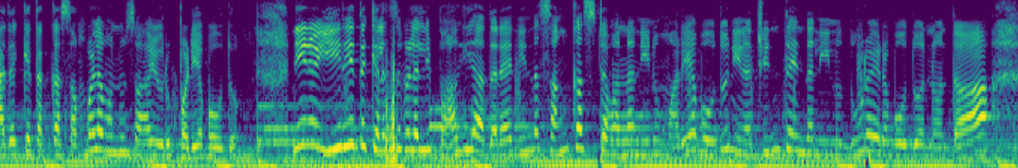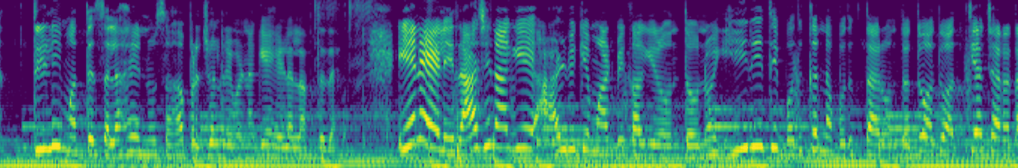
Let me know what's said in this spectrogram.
ಅದಕ್ಕೆ ತಕ್ಕ ಸಂಬಳವನ್ನು ಸಹ ಇವರು ಪಡೆಯಬಹುದು. ನೀನು ಈ ರೀತಿ ಕೆಲಸಗಳಲ್ಲಿ ಭಾಗಿಯಾದರೆ ನಿನ್ನ ಸಂಕಷ್ಟವನ್ನು ನೀನು ಮರೆಯಬಹುದು, ನಿನ್ನ ಚಿಂತೆಯಿಂದ ನೀನು ದೂರ ಇರಬಹುದು ಅನ್ನುವಂತಹ ತಿಳಿ ಮತ್ತು ಸಲಹೆಯನ್ನು ಸಹ ಪ್ರಜ್ವಲ್ ರೇವಣ್ಣಗೆ ಹೇಳಲಾಗ್ತದೆ. ಏನೇ ಹೇಳಿ ರಾಜನಾಗಿ ಆಳ್ವಿಕೆ ಮಾಡಬೇಕಾಗಿರುವಂಥವನು ಈ ರೀತಿ ಬದುಕನ್ನು ಬದುಕ್ತಾ ಇರುವಂಥದ್ದು ಅದು ಅತ್ಯಾಚಾರದ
